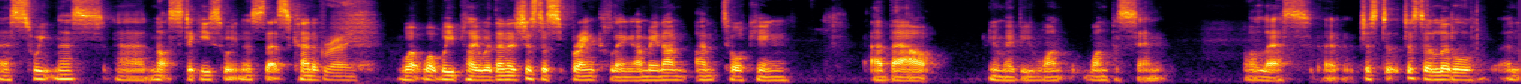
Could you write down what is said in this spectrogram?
uh, sweetness, uh, not sticky sweetness. That's kind of right. what what we play with, and it's just a sprinkling. I mean, I'm I'm talking about you know, maybe one one percent or less, uh, just to, just a little, uh,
